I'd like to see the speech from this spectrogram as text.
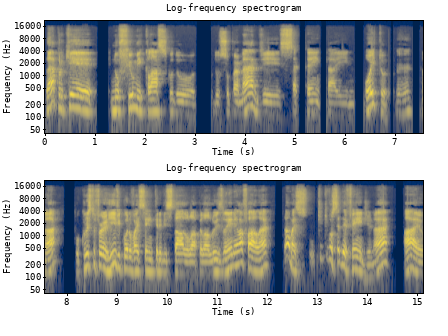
Né? Porque no filme clássico do, do Superman, de 78, uhum. né? O Christopher Reeve, quando vai ser entrevistado lá pela Louis Lane, ela fala, né? Não, mas o que, que você defende, né? Ah, eu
